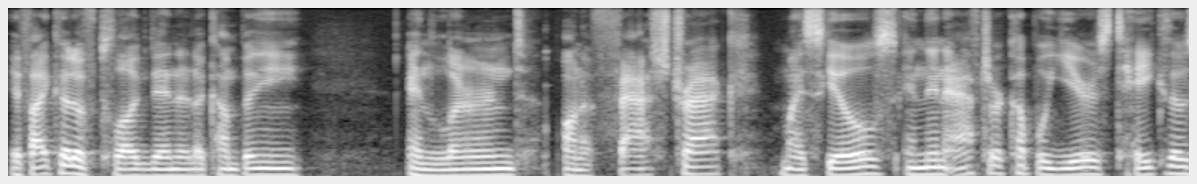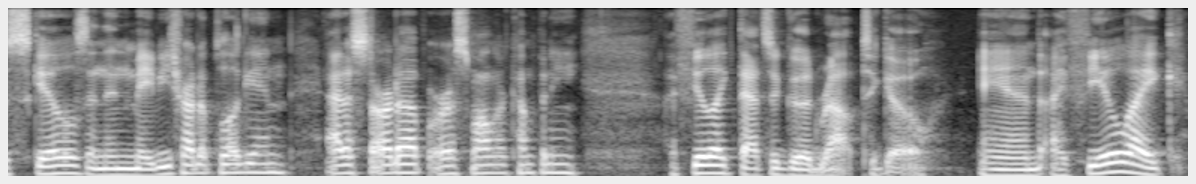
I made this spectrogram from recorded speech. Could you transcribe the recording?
If I could have plugged in at a company and learned on a fast track my skills, and then after a couple years, take those skills and then maybe try to plug in at a startup or a smaller company, I feel like that's a good route to go. And I feel like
